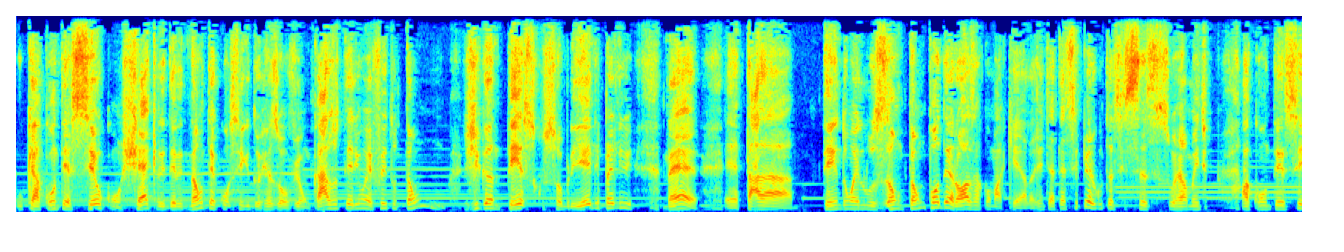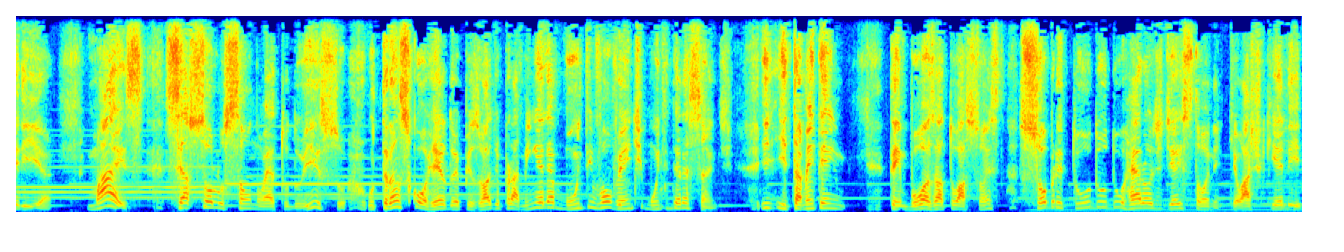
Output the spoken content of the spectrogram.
o que aconteceu com o Sheckley, dele não ter conseguido resolver um caso, teria um efeito tão gigantesco sobre ele para ele, né, é, tá tendo uma ilusão tão poderosa como aquela. A gente até se pergunta se isso realmente aconteceria. Mas se a solução não é tudo isso, o transcorrer do episódio para mim ele é muito envolvente, muito interessante. E, e, também tem tem boas atuações, sobretudo do Harold J. Stone, que eu acho que ele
